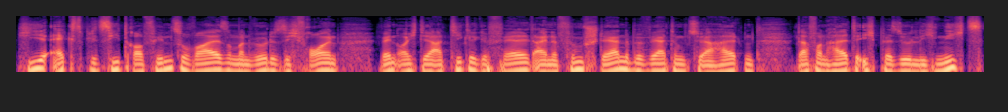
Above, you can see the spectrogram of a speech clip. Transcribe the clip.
hier explizit darauf hinzuweisen man würde sich freuen, wenn euch der Artikel gefällt, eine 5-Sterne-Bewertung zu erhalten. Davon halte ich persönlich nichts,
